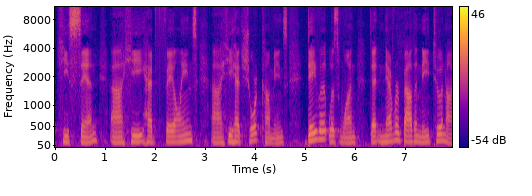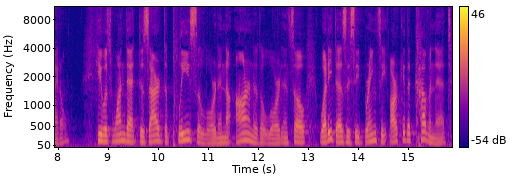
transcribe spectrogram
he sinned, uh, he had failings, uh, he had shortcomings, David was one that never bowed the knee to an idol. He was one that desired to please the Lord and to honor the Lord. And so, what he does is he brings the Ark of the Covenant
